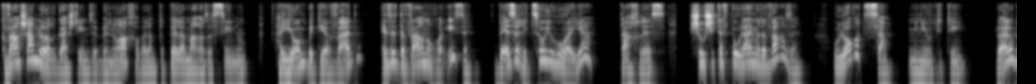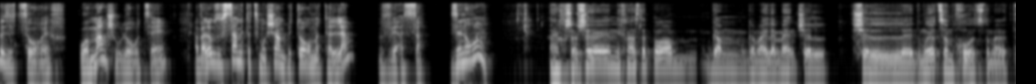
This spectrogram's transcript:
כבר שם לא הרגשתי עם זה בנוח, אבל המטפל אמר אז עשינו. היום, בדיעבד, איזה דבר נוראי זה. באיזה ריצוי הוא היה, תכלס, שהוא שיתף פעולה עם הדבר הזה. הוא לא רצה מיניות איתי, לא היה לו בזה צורך, הוא אמר שהוא לא רוצה, אבל אז הוא שם את עצמו שם בתור מטלה, ועשה. זה נורא. אני חושב שנכנס לפה גם גם האלמנט של של דמויות סמכות זאת אומרת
